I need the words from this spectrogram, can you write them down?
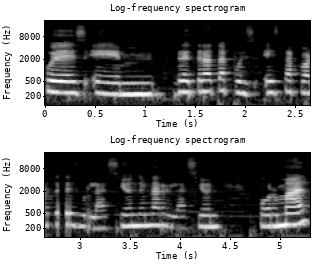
pues em, retrata pues esta parte de su relación, de una relación formal,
